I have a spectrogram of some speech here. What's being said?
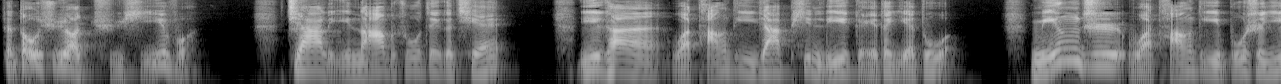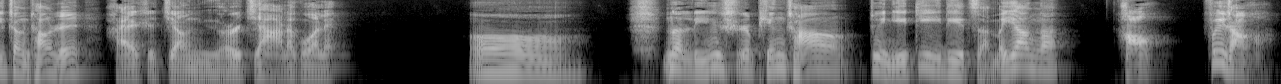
这都需要娶媳妇，家里拿不出这个钱。一看我堂弟家聘礼给的也多，明知我堂弟不是一正常人，还是将女儿嫁了过来。哦。那林氏平常对你弟弟怎么样啊？好，非常好。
